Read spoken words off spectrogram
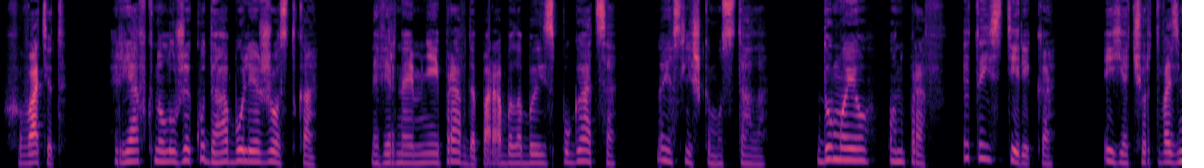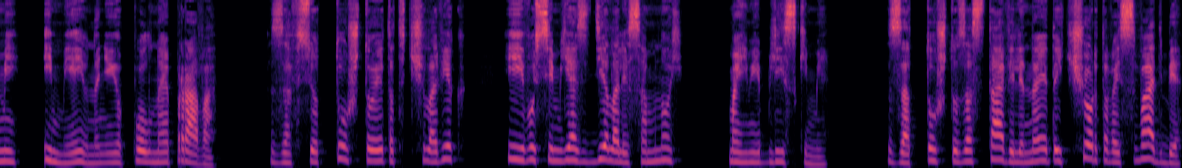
«Хватит!» — рявкнул уже куда более жестко. Наверное, мне и правда пора было бы испугаться — но я слишком устала. Думаю, он прав. Это истерика. И я, черт возьми, имею на нее полное право. За все то, что этот человек и его семья сделали со мной, моими близкими. За то, что заставили на этой чертовой свадьбе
